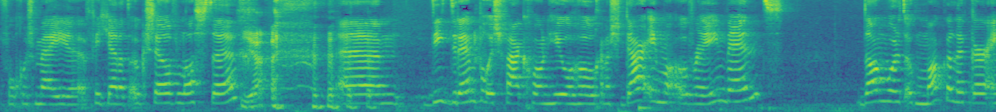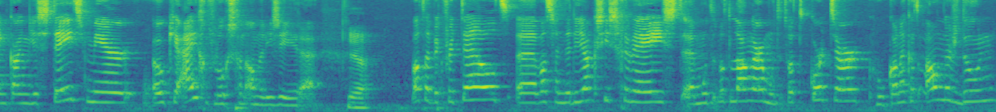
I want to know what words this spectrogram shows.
volgens mij eh, vind jij dat ook zelf lastig. ja, Ehm, die drempel is vaak gewoon heel hoog. En als je daar eenmaal overheen bent, dan wordt het ook makkelijker en kan je steeds meer ook je eigen vlogs gaan analyseren. ja, Wat heb ik verteld? Eh, wat zijn de reacties geweest? Eh, moet het wat langer? Moet het wat korter? Hoe kan ik het anders doen?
